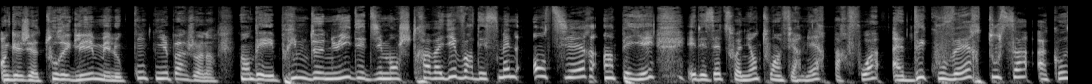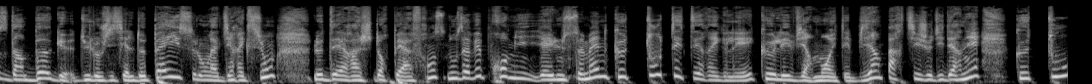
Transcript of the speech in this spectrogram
engagé à tout régler, mais le compte n'y est pas, Johanna. Non, des primes de nuit, des dimanches travaillés, voire des semaines entières impayées et des aides-soignantes ou infirmières parfois à découvert. Tout ça à cause d'un bug du logiciel de paye, selon la direction. Le DRH d'Orpea France nous avait promis il y a une semaine que tout était réglé, que les virements étaient bien partis jeudi dernier, que tout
